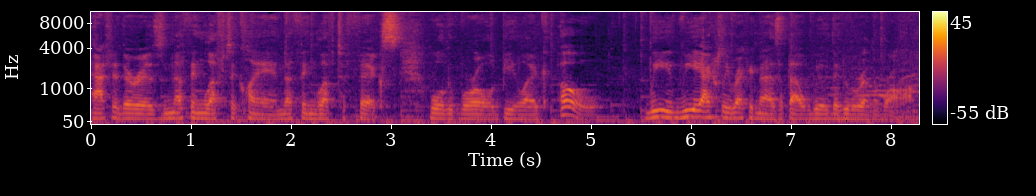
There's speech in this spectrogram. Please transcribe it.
after there is nothing left to claim, nothing left to fix, will the world be like, oh, we, we actually recognize that, that, we, that we were in the wrong.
